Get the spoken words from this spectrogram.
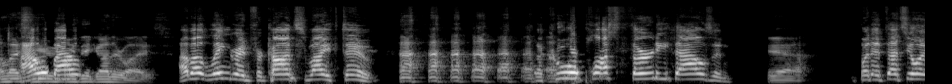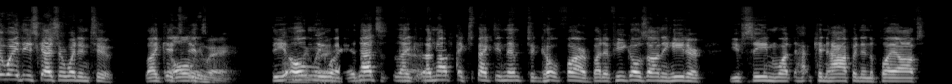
Unless how you, about, think otherwise. How about Lindgren for Conn Smythe too? a cool plus thirty thousand. Yeah. But if that's the only way these guys are winning too. Like it's, only it's way. the only, Only way. way. And that's like Yeah. I'm not expecting them to go far, but if he goes on a heater, you've seen what ha- can happen in the playoffs.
